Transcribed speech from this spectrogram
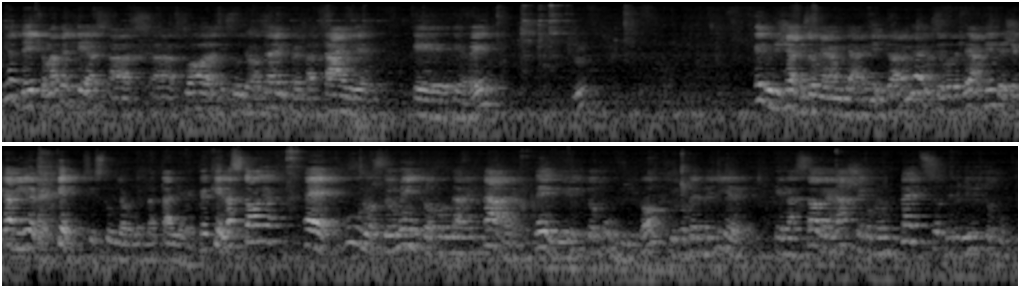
mi ha detto ma perché a, a, a scuola si studiano sempre battaglie e, e re? E lui diceva ah, bisogna cambiare, sì, bisogna cambiare, ma si potrebbe anche invece capire perché si studiano le battaglie, perché la storia è uno strumento fondamentale del diritto pubblico, si potrebbe dire che la storia nasce come un pezzo del diritto pubblico,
